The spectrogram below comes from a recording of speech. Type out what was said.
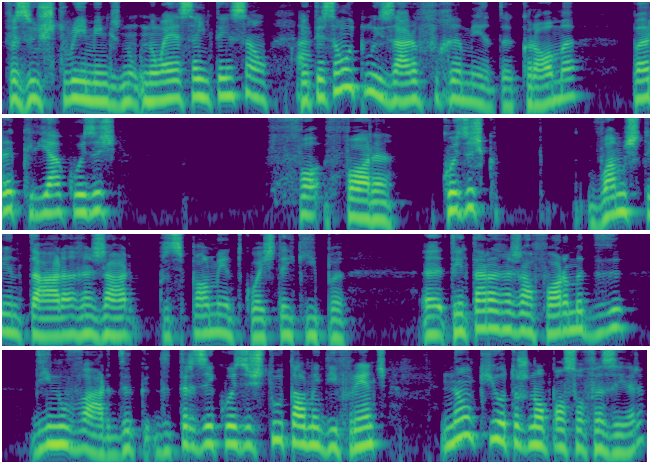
fazer os streamings, não, não é essa a intenção. Claro. A intenção é utilizar a ferramenta Chroma para criar coisas fo fora, coisas que vamos tentar arranjar, principalmente com esta equipa, uh, tentar arranjar forma de de inovar, de, de trazer coisas totalmente diferentes, não que outros não possam fazer,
